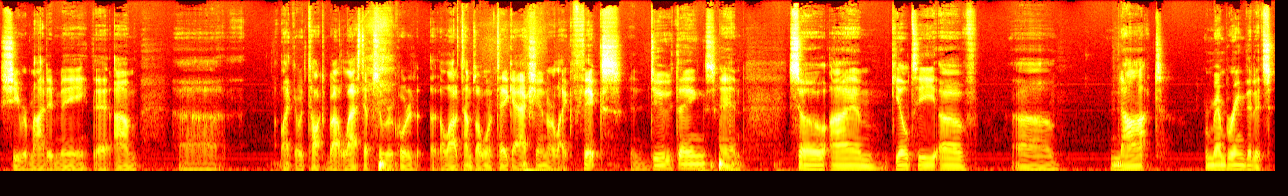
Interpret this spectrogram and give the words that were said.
she reminded me that I'm uh, like we talked about last episode we recorded a lot of times i want to take action or like fix and do things and so i am guilty of um, not remembering that it's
